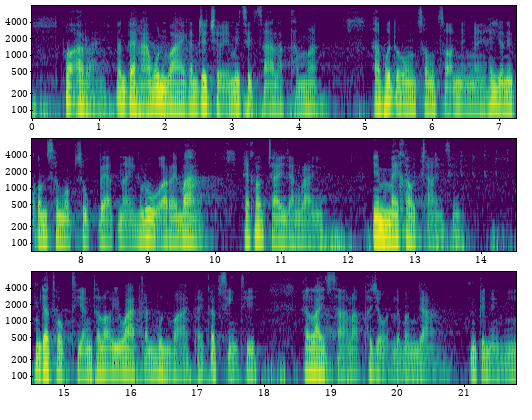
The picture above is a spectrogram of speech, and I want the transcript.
ๆ เพราะอะไรมันไปหาวุ่นวายกันเฉยๆไม่ศึกษาหลักธรรมะพระพุทธองค์ทรงสอนอยังไง ให้อยู่ในความสงบสุขแบบไหนรู้อะไรบ้างจะเข้าใจอย่างไร นี่มันไม่เข้าใจสิมันก็ถกเถียงทะเลาะวิวาทกันวุ่นวายไปกับสิ่งที่ไล่สาระประโยชน์หรือบางอย่าง มันเป็นอย่างนี้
